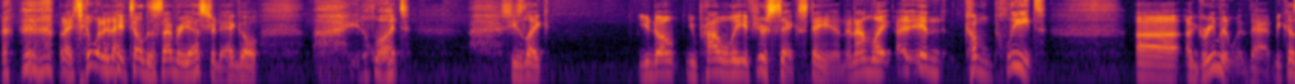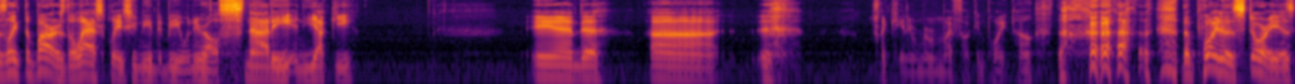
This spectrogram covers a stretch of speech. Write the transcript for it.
I did, what did I tell December yesterday? I go, "Ah, you know what? She's like, you don't, you probably, if you're sick, stay in. And I'm like, in complete uh, agreement with that because, like, the bar is the last place you need to be when you're all snotty and yucky. And, uh, uh, I can't even remember my fucking point now. the point of the story is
